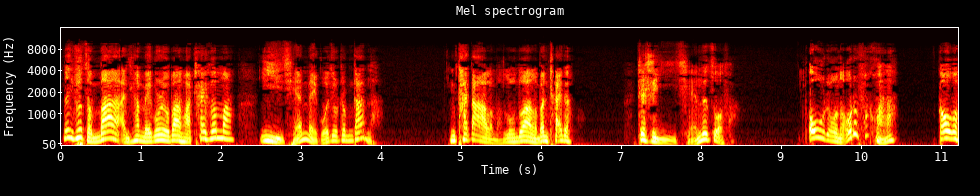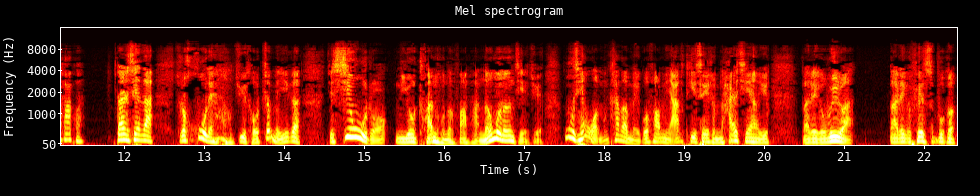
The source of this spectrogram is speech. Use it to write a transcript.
那你说怎么办啊？你看美国人有办法拆分吗？以前美国就这么干的，你太大了嘛，垄断了，把你拆掉，这是以前的做法。欧洲呢？欧洲罚款啊，高额罚款。但是现在就是互联网巨头这么一个就新物种，你用传统的方法能不能解决？目前我们看到美国方面 FTC 什么的还是倾向于把这个微软、把这个 Facebook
